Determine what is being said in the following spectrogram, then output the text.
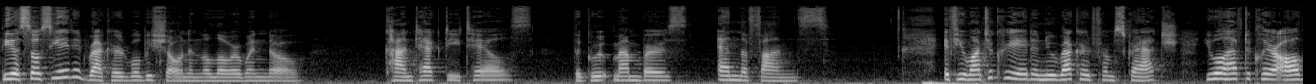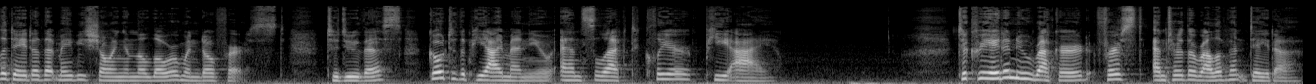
the associated record will be shown in the lower window. Contact details, the group members, and the funds. If you want to create a new record from scratch, you will have to clear all the data that may be showing in the lower window first. To do this, go to the PI menu and select Clear PI. To create a new record, first enter the relevant data,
